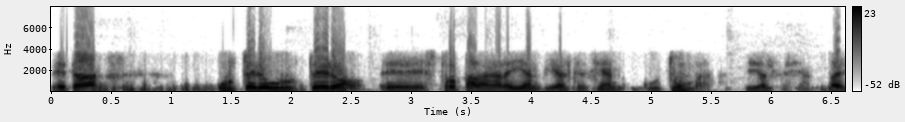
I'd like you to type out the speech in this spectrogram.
Eta urtero urtero e, estropada garaian bialtzen zian gutun bat bialtzen zian. Bai,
